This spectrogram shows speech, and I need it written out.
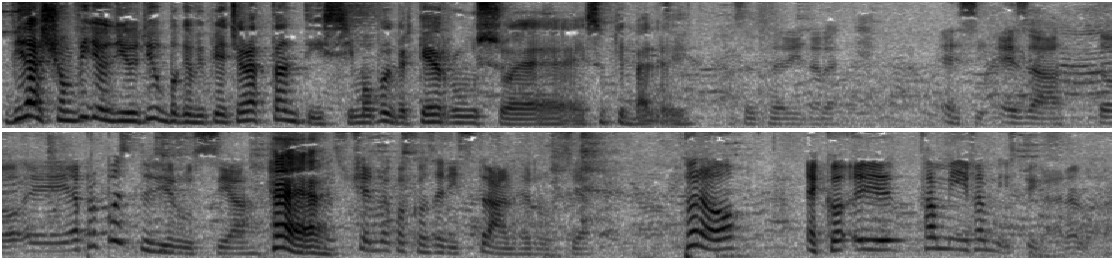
Vi lascio un video di YouTube che vi piacerà tantissimo, poi perché è russo e, sono tutti belli. Senza ridere. Eh sì, esatto. E a proposito di Russia, Eh. sta succedendo qualcosa di strano in Russia. Però, ecco, eh, fammi, fammi spiegare. Allora,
